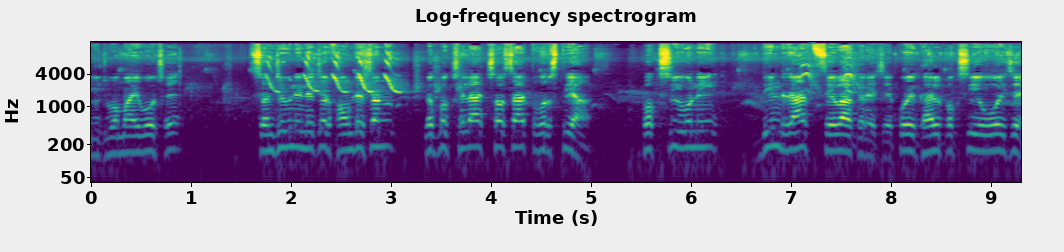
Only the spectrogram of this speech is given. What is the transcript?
યોજવામાં આવ્યો છે. સંજીવની નેચર ફાઉન્ડેશન લગભગ છેલ્લા છ સાત વર્ષથી આ પક્ષીઓની દિન રાત સેવા કરે છે. કોઈ ઘાયલ પક્ષીઓ હોય છે,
